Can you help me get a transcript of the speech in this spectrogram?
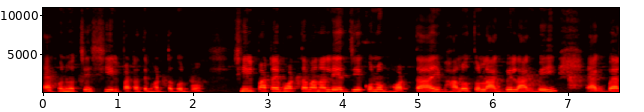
এখন হচ্ছে শিল পাটাতে ভর্তা করব। শিল পাটায় ভর্তা বানালে যে কোনো ভর্তায় ভালো তো লাগবে, লাগবেই। একবার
